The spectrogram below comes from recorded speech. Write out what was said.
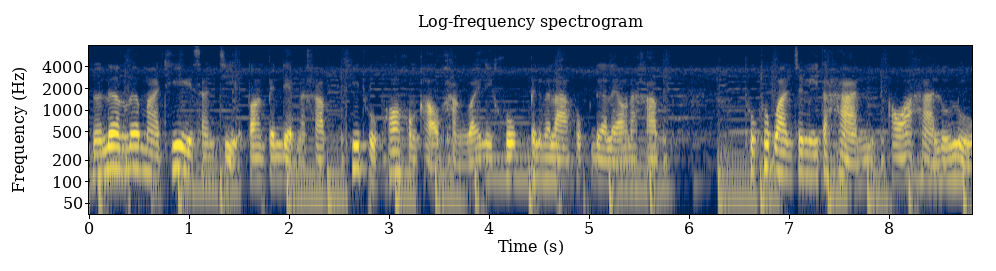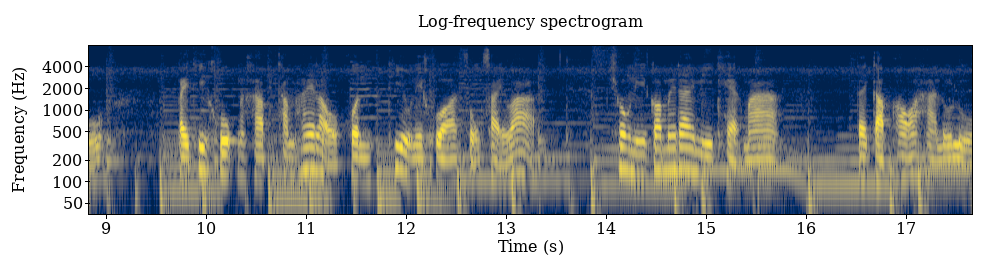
เนื้อเรื่องเริ่มมาที่ซันจิตอนเป็นเด็กนะครับ ที่ถูกพ่อของเขาขังไว้ในคุกเป็นเวลา 6 เดือนแล้วนะครับ ทุกๆวันจะมีทหารเอาอาหารหรูๆไปที่คุกนะครับทำให้เหล่าคนที่อยู่ในครัวสงสัยว่า ช่วงนี้ก็ไม่ได้มีแขกมา แต่กลับเอาอาหารหรู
